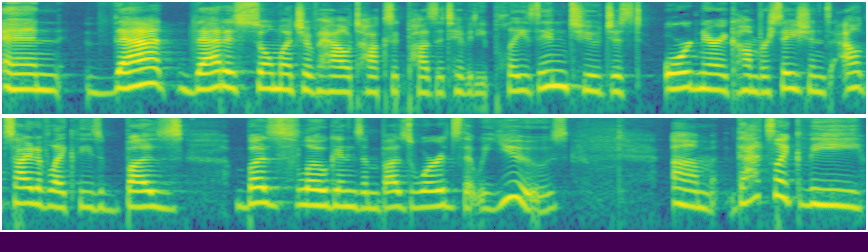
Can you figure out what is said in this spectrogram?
And that that is so much of how toxic positivity plays into just ordinary conversations outside of like these buzz buzz slogans and buzzwords that we use um, that's like the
